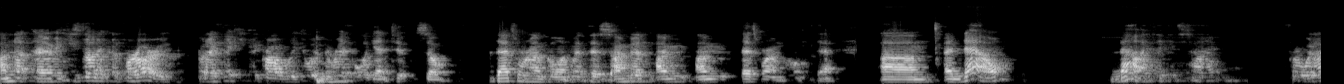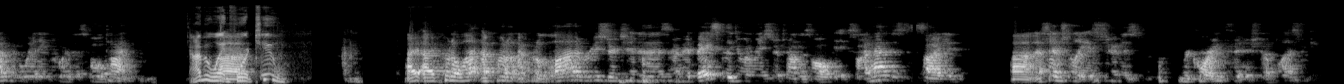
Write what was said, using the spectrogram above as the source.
I'm not, I mean, he's done it in a Ferrari, but I think he could probably do it in a Red Bull again, too. So that's where I'm going with this. I'm going, I'm, I'm, that's where I'm going with that. Um, and now, now I think it's time for what I've been waiting for this whole time. I've been waiting uh, for it too. I, I, put a lot. I put a, I put a lot of research into this. I've been basically doing research on this all week. So I had this decided uh, essentially as soon as recording finished up last week.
